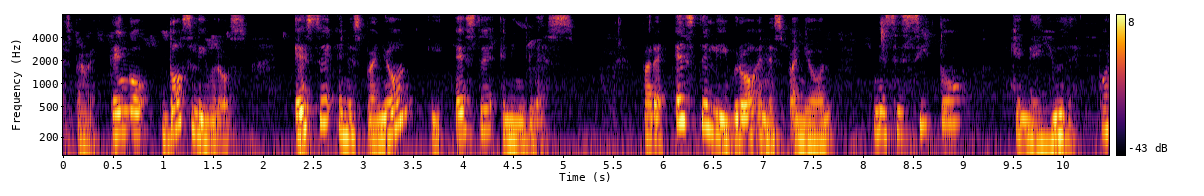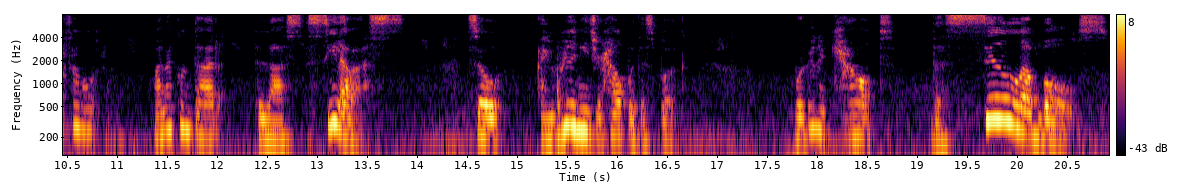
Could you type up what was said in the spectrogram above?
espérame, tengo dos libros, este en español y este en inglés. Para este libro en español, necesito que me ayuden, por favor. Van a contar las sílabas. So I really need your help with this book. We're going to count the syllables.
